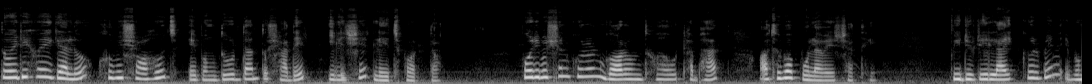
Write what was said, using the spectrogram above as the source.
তৈরি হয়ে গেল খুবই সহজ এবং দুর্দান্ত স্বাদের ইলিশের লেজ ভর্তা। পরিবেশন করুন গরম ধোয়া ওঠা ভাত অথবা পোলাওয়ের সাথে। ভিডিওটি লাইক করবেন এবং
